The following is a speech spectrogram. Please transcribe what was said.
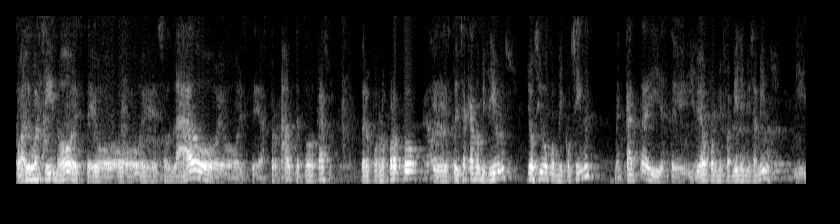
o algo así, ¿no? Este, o, eh, soldado o, este, astronauta en todo caso. Pero por lo pronto eh, estoy sacando mis libros, yo sigo con mi cocina, me encanta y, este, y veo por mi familia y mis amigos y,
